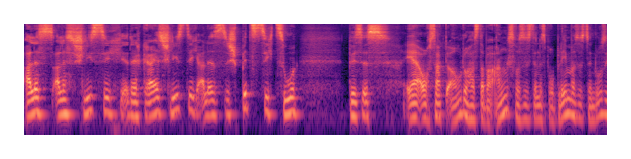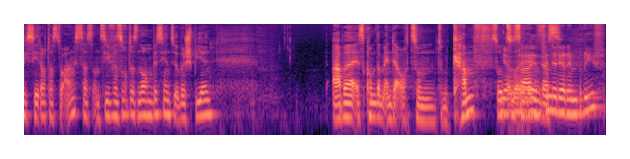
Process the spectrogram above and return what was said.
Alles, alles schließt sich, der Kreis schließt sich, alles spitzt sich zu, bis es er auch sagt, oh, du hast aber Angst, was ist denn das Problem, was ist denn los? Ich sehe doch, dass du Angst hast. Und sie versucht das noch ein bisschen zu überspielen aber es kommt am Ende auch zum, zum Kampf sozusagen. Ja, aber er findet ja den Brief.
